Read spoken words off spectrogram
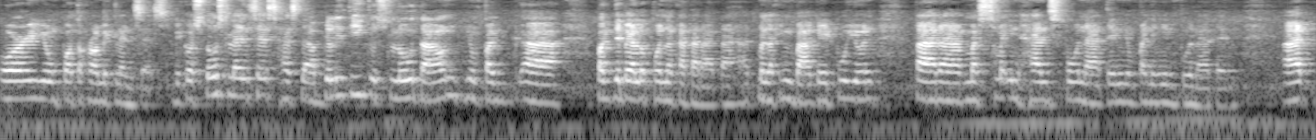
or yung photochromic lenses. Because those lenses has the ability to slow down yung pag, uh, pag-develop po ng katarata. At malaking bagay po yun para mas ma-enhance po natin yung paningin po natin. At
